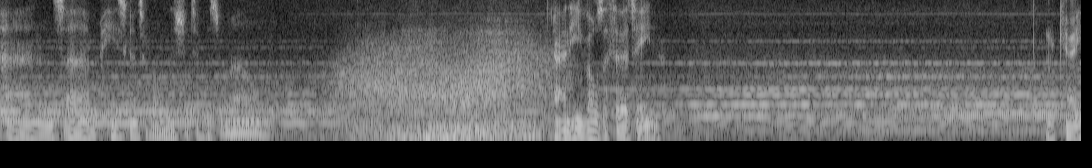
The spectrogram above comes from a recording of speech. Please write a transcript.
and um, he's going to roll initiative as well and he rolls a 13 okay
